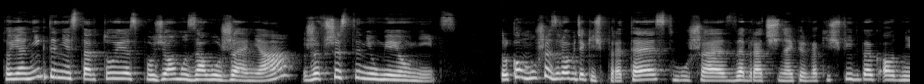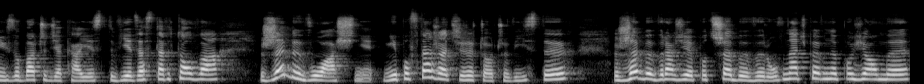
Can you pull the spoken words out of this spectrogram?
to ja nigdy nie startuję z poziomu założenia, że wszyscy nie umieją nic. Tylko muszę zrobić jakiś pretest, muszę zebrać najpierw jakiś feedback od nich, zobaczyć jaka jest wiedza startowa, żeby właśnie nie powtarzać rzeczy oczywistych, żeby w razie potrzeby wyrównać pewne poziomy,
